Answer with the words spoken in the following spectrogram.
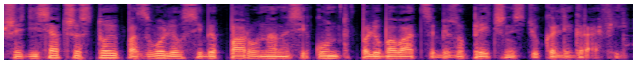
66-й позволил себе пару наносекунд полюбоваться безупречностью каллиграфии.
